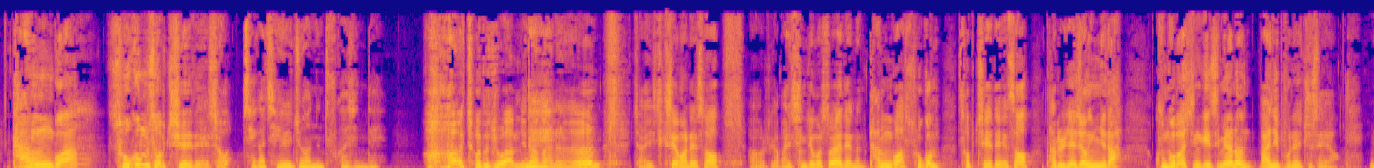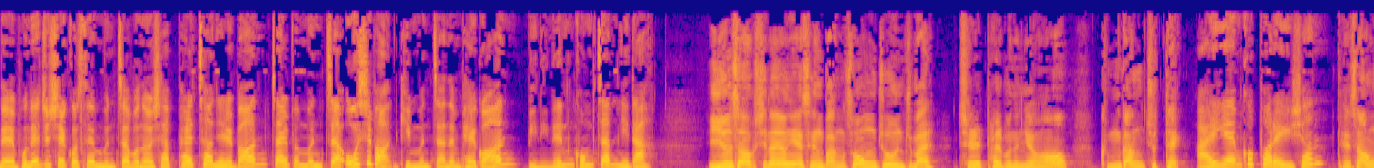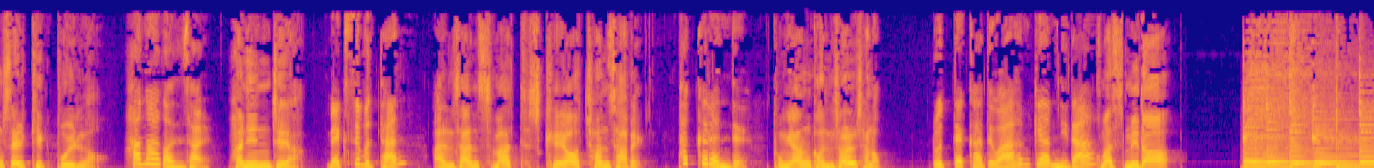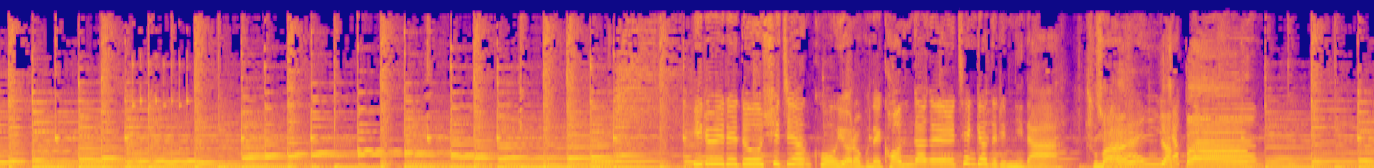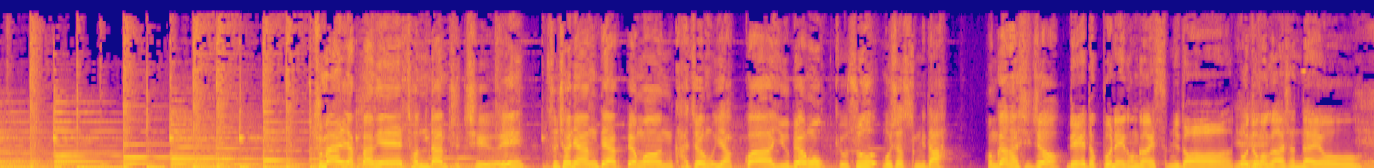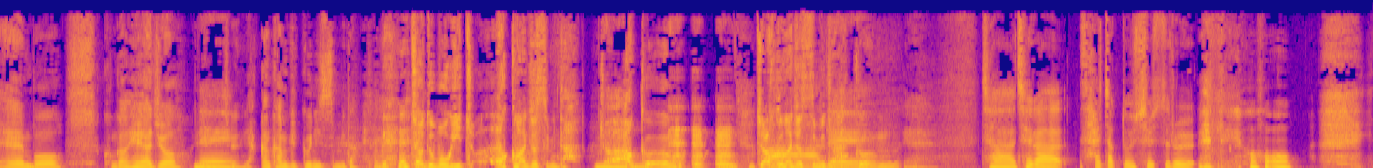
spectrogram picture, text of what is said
당과 소금 섭취에 대해서 제가 제일 좋아하는 두 가지인데. 아, 저도 좋아합니다만은. 자, 이 식생활에서 아, 우리가 많이 신경을 써야 되는 당과 소금 섭취에 대해서 다룰 예정입니다. 궁금하신 게 있으면은 많이 보내 주세요. 네, 보내 주실 곳은 문자 번호 샵 8001번, 짧은 문자 50원, 긴 문자는 100원, 미니는 공짜입니다. 이윤석 신아영의 생방송 좋은 주말 7, 8부는요. 금강주택, IM Corporation, 대성 셀틱 보일러, 한화건설, 환인제약, 맥스부탄, 안산 Smart Square 1400, 파크랜드, 동양건설산업. 롯데카드와 함께합니다. 고맙습니다. 일요일에도 쉬지 않고 여러분의 건강을 챙겨드립니다. 주말 약방. 주말 약방의 전담 주치의 순천향대학병원 가정의학과 유병욱 교수 모셨습니다. 건강하시죠? 네, 덕분에 건강했습니다. 예. 모두 건강하셨나요? 예, 뭐 건강해야죠. 네. 예, 저 약간 감기꾼이 있습니다. 네, 저도 목이 조금 안 좋습니다. 조금, 조금 아, 안 좋습니다. 네. 조금. 예. 자, 제가 살짝 또 실수를 했네요.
